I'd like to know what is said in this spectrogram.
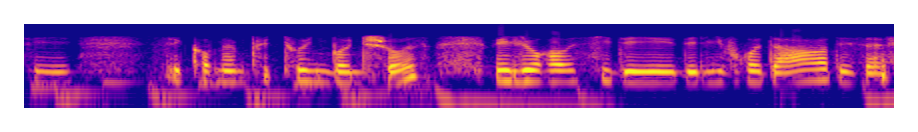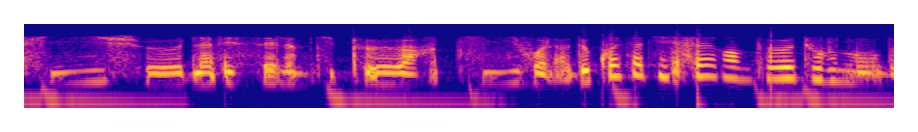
c'est quand même plutôt une bonne chose. Mais il y aura aussi des, des livres d'art, des affiches, de la vaisselle un petit peu arty. Voilà, de quoi satisfaire un peu tout le monde.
